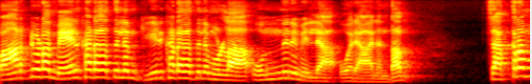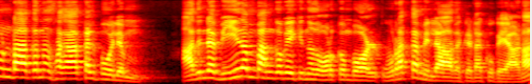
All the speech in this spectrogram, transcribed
പാർട്ടിയുടെ മേൽഘടകത്തിലും കീഴ്ഘടകത്തിലുമുള്ള ഒന്നിനുമില്ല ഒരാനന്ദം. ചക്രമുണ്ടാക്കുന്ന സഖാക്കൾ പോലും അതിന്റെ വീതം പങ്കുവയ്ക്കുന്നത് ഓർക്കുമ്പോൾ ഉറക്കമില്ലാതെ കിടക്കുകയാണ്.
